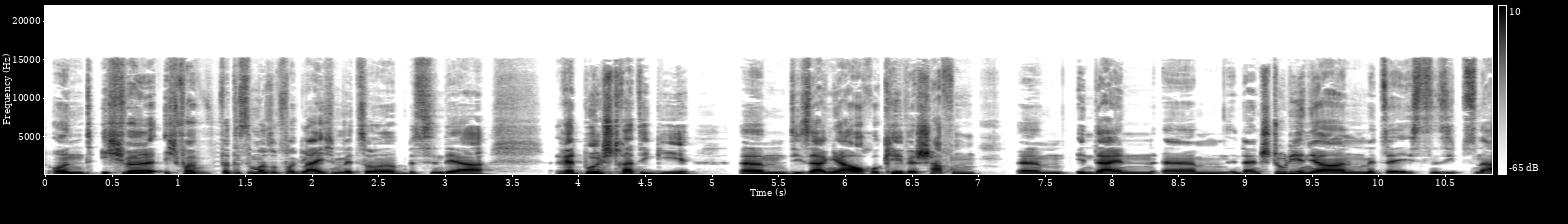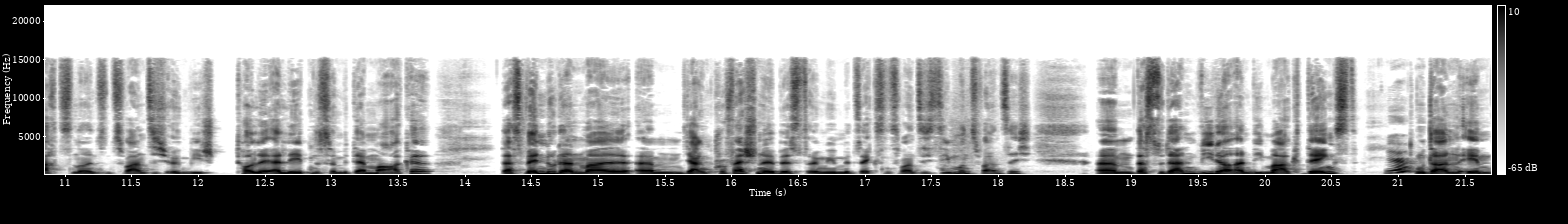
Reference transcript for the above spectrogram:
Und ich will, ich würde das immer so vergleichen mit so ein bisschen der Red Bull-Strategie. Ähm, die sagen ja auch, okay, wir schaffen ähm, in, deinen, ähm, in deinen Studienjahren mit 16, 17, 18, 19, 20 irgendwie tolle Erlebnisse mit der Marke dass wenn du dann mal ähm, Young Professional bist, irgendwie mit 26, 27, ähm, dass du dann wieder an die Marke denkst ja? und dann eben,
